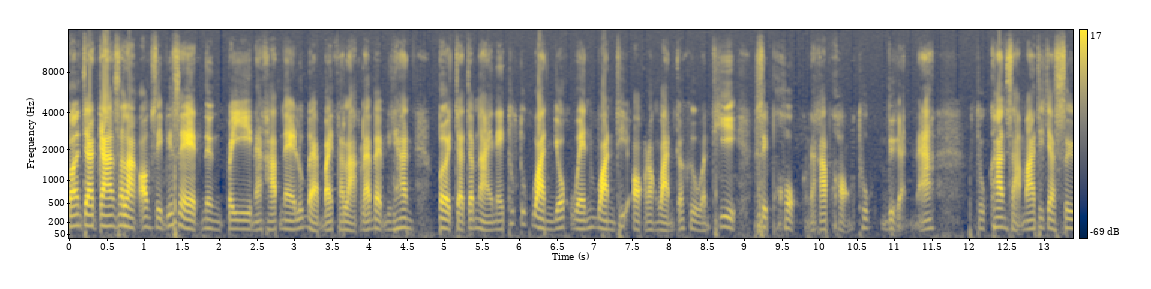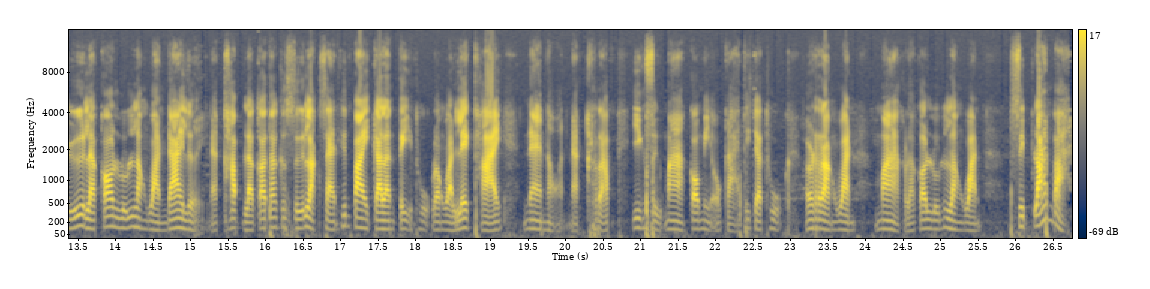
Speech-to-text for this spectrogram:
ก่อนจากการสลากออมสินพิเศษ 1 ปีนะครับในรูปแบบใบสลากและแบบดิท่านเปิดจัดจำหน่ายในทุกๆวันยกเว้นวันที่ออกรางวัลก็คือวันที่ 16 นะครับของทุกเดือนนะ ทุกท่านสามารถที่จะซื้อแล้วก็ลุ้นรางวัลได้เลยนะครับ แล้วก็ถ้าซื้อหลักแสนขึ้นไปการันตีถูกรางวัลเลขท้ายแน่นอนนะครับ ยิ่งซื้อมากก็มีโอกาสที่จะถูกรางวัลมาก แล้วก็ลุ้นรางวัล 10 ล้านบาท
